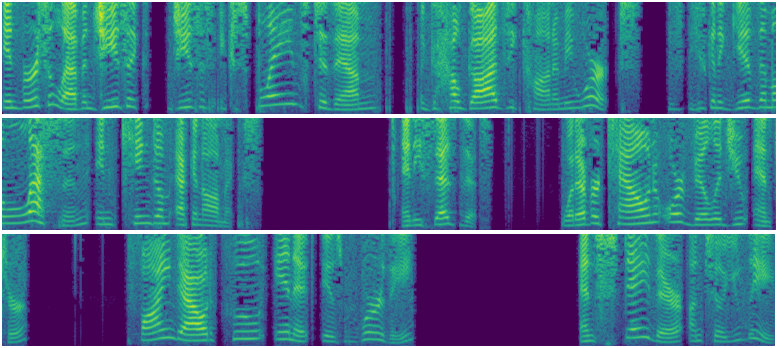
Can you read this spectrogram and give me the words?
in verse 11, Jesus Jesus explains to them how God's economy works. He's, he's going to give them a lesson in kingdom economics. And he says this Whatever town or village you enter, find out who in it is worthy, and stay there until you leave.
